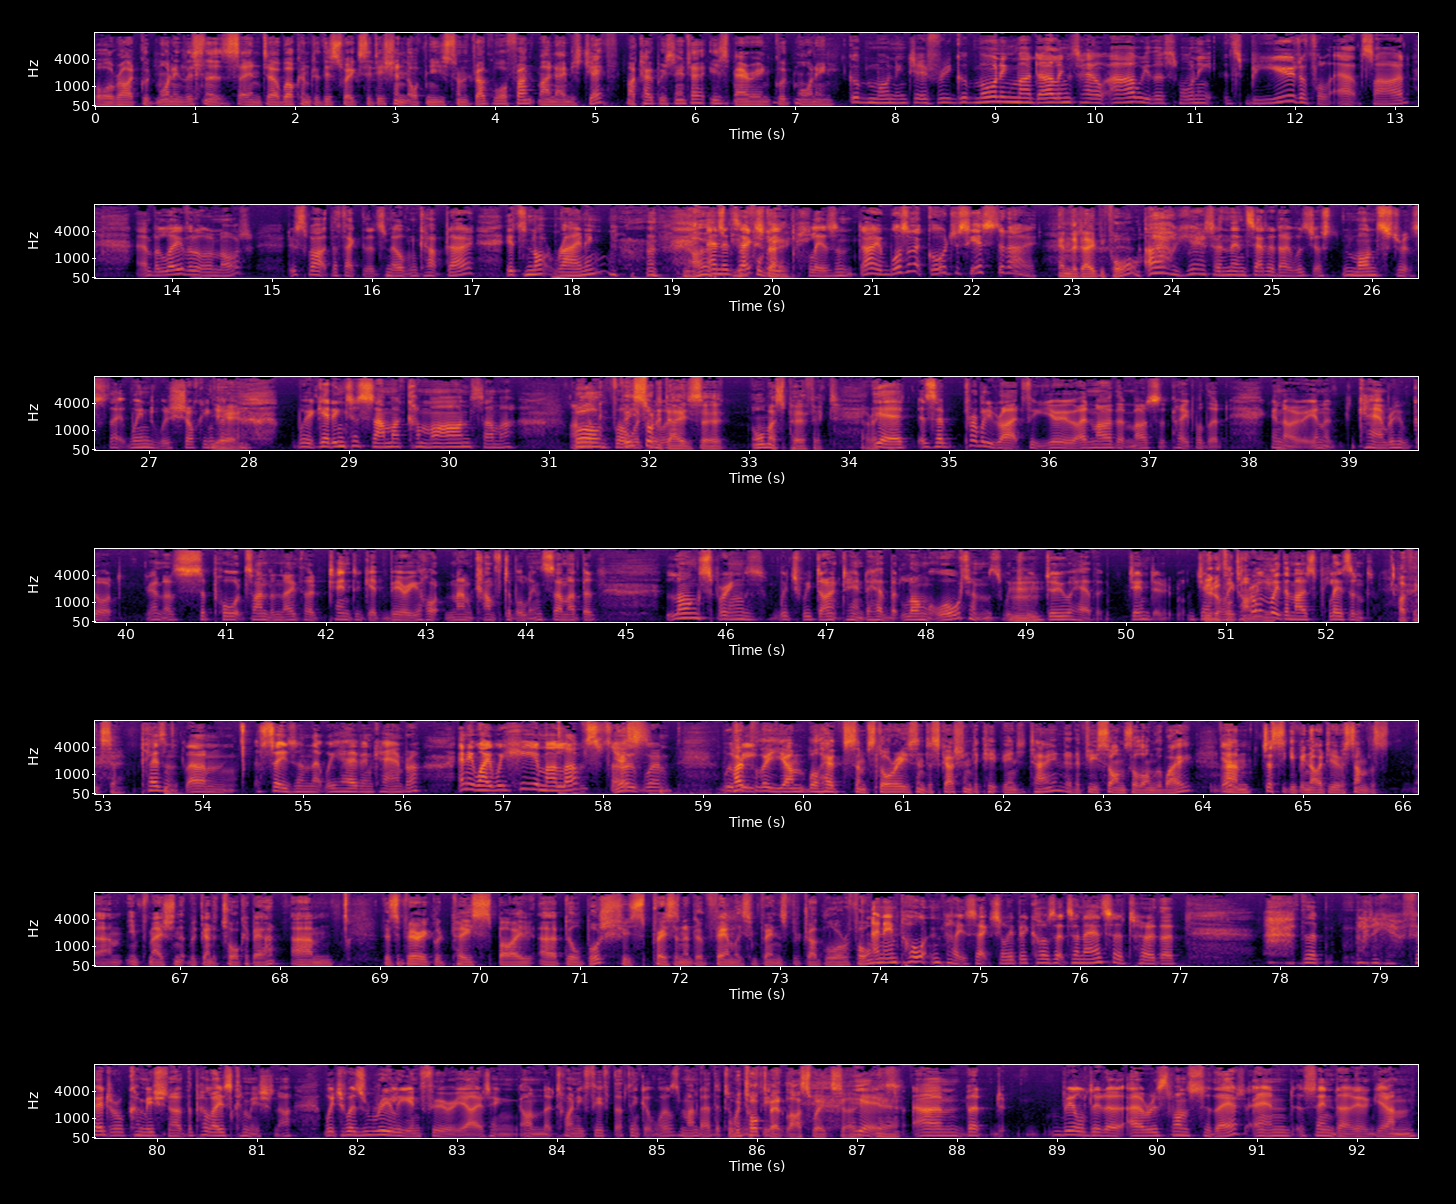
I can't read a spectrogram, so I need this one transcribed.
All right, good morning, listeners, and uh, welcome to this week's edition of News from the Drug War Front. My name is Jeff. My co presenter is Marion. Good morning. Good morning, Jeffrey. Good morning, my darlings. How are we this morning? It's beautiful outside, and believe it or not, despite the fact that it's Melbourne Cup Day, it's not raining. No, and it's it's a beautiful actually a pleasant day. Wasn't it gorgeous yesterday? And the day before? Oh, yes. And then Saturday was just monstrous. That wind was shocking. Yeah. But we're getting to summer. Come on, summer. I'm well, looking forward these sort of it. days are almost perfect. I. Yeah, so probably right for you. I know that most of the people that, you know, in a Canberra who've got, you know, supports underneath, they tend to get very hot and uncomfortable in summer. But long springs, which we don't tend to have, but long autumns, which we do have, gen- generally time probably the most pleasant I think so. pleasant um, season that we have in Canberra. Anyway, we're here, my loves. So Yes. um, we'll be Hopefully, um, we'll have some stories and discussion to keep you entertained and a few songs along the way. Yep. Um, just to give you an idea of some of the um, information that we're going to talk about, um, there's a very good piece by uh, Bill Bush, who's president of Families and Friends for Drug Law Reform. an important piece actually because it's an answer to the the bloody federal commissioner, the police commissioner, which was really infuriating on the 25th, I think it was Monday the 25th. well, we talked about it last week, so Yes, yeah. um, but Bill did a, a response to that and sent a um,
